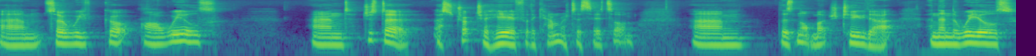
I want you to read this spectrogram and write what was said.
um, so we've got our wheels and just a, a, structure here for the camera to sit on. Um, there's not much to that. And then the wheels,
